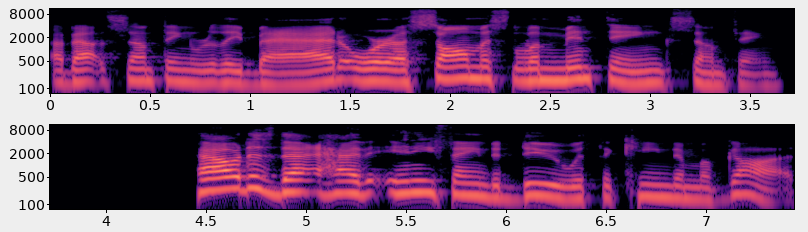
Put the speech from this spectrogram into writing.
about something really bad or a psalmist lamenting something? How does that have anything to do with the kingdom of God?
